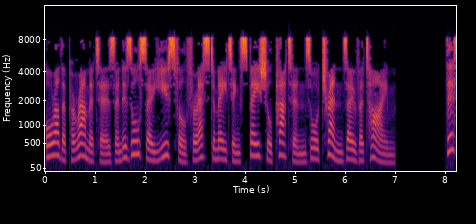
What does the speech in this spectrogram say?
or other parameters and is also useful for estimating spatial patterns or trends over time. This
